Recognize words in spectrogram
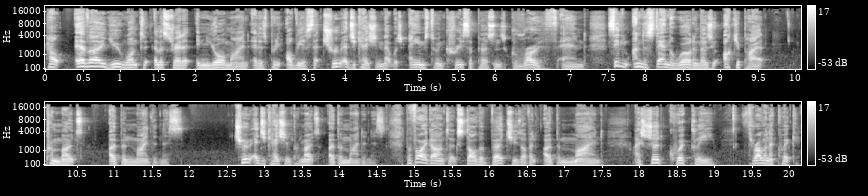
However, you want to illustrate it in your mind, it is pretty obvious that true education, that which aims to increase a person's growth and see them understand the world and those who occupy it, promotes open mindedness. True education promotes open mindedness. Before I go on to extol the virtues of an open mind, I should quickly throw in a quick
